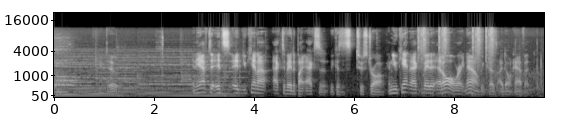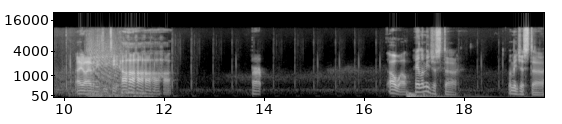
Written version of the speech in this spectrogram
You do. And you have to. It's it, you cannot activate it by accident because it's too strong, and you can't activate it at all right now because I don't have it. I don't have any DT. Ha ha ha ha ha ha. Burp. Oh well. Hey, let me just uh, let me just uh,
